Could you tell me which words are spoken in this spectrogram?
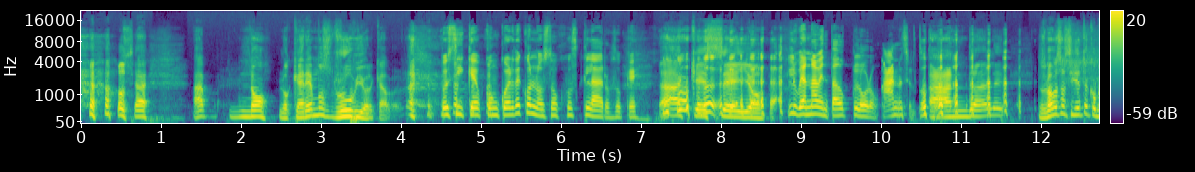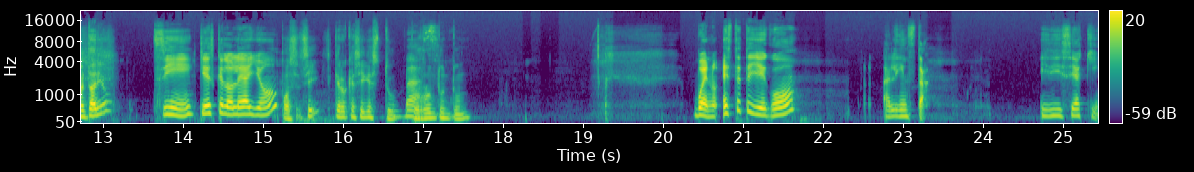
o sea, ah, no, lo queremos rubio el cabrón. Pues sí, que concuerde con los ojos claros, ¿o qué? ah, qué sé yo. Le hubieran aventado cloro. Ah, no es cierto. Ándale. ¿Nos vamos al siguiente comentario? Sí, ¿quieres que lo lea yo? Pues sí, creo que sigues tú. Vas. Tu run, tun, tun. Bueno, este te llegó al Insta. Y dice aquí.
